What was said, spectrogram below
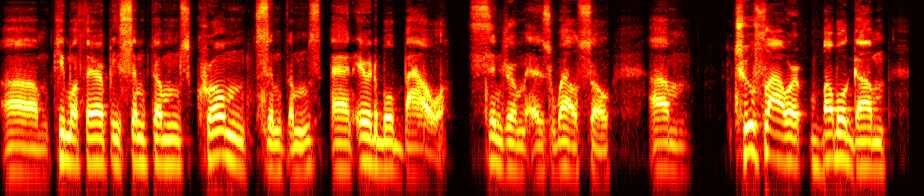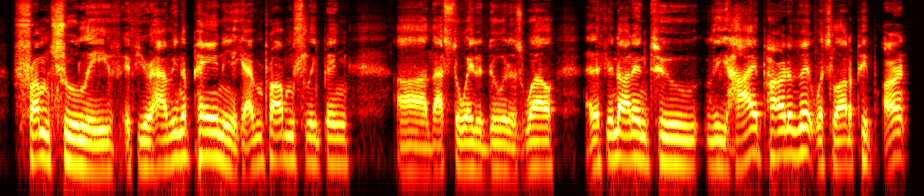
um, chemotherapy symptoms, Crohn symptoms, and irritable bowel syndrome as well. So, um, TruFlower bubble gum from Trulieve. If you're having a pain and you're having problems sleeping, uh, that's the way to do it as well. And if you're not into the high part of it, which a lot of people aren't,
